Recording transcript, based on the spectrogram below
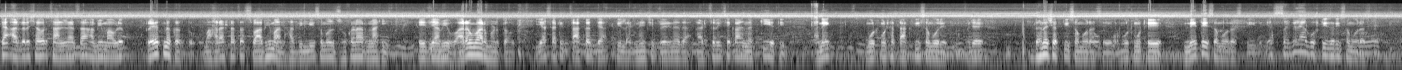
त्या आदर्शावर चालण्याचा आम्ही मावळे प्रयत्न करतो. महाराष्ट्राचा स्वाभिमान हा दिल्लीसमोर झुकणार नाही हे जे आम्ही वारंवार म्हणतो आहोत यासाठी ताकद द्या ती लढण्याची प्रेरणा द्या. अडचणीचे काळ नक्की येतील. अनेक मोठमोठ्या ताकदी समोर येतील. म्हणजे धनशक्ती समोर असेल मोठमोठे नेते समोर असतील या सगळ्या गोष्टी जरी समोर असतील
